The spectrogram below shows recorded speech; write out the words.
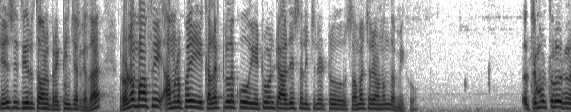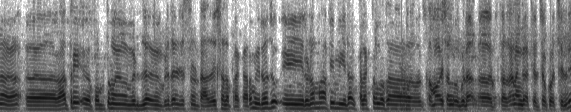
చేసి తీరుతామని ప్రకటించారు కదా. రుణమాఫీ అమలుపై ఈ కలెక్టర్లకు ఎటువంటి ఆదేశాలు ఇచ్చినట్టు సమాచారం ఏమైనా ఉందా మీకు? త్రిమూర్తులు నిన్న, రాత్రి ప్రభుత్వం విడుదల విడుదల చేస్తున్న ఆదేశాల ప్రకారం ఈ రోజు ఈ రుణమాఫీ మీద కలెక్టర్ల సమావేశంలో కూడా ప్రధానంగా చర్చకు వచ్చింది.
